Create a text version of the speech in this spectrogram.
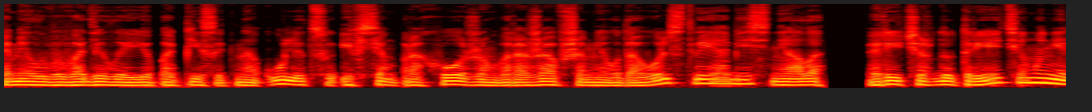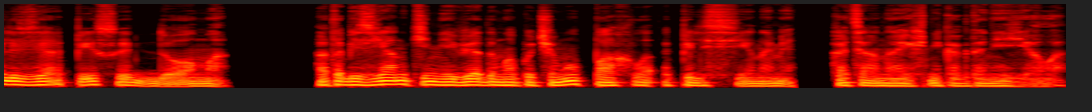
Камила выводила ее пописать на улицу и всем прохожим, выражавшим неудовольствие, объясняла, Ричарду Третьему нельзя писать дома. От обезьянки неведомо почему пахло апельсинами, хотя она их никогда не ела.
